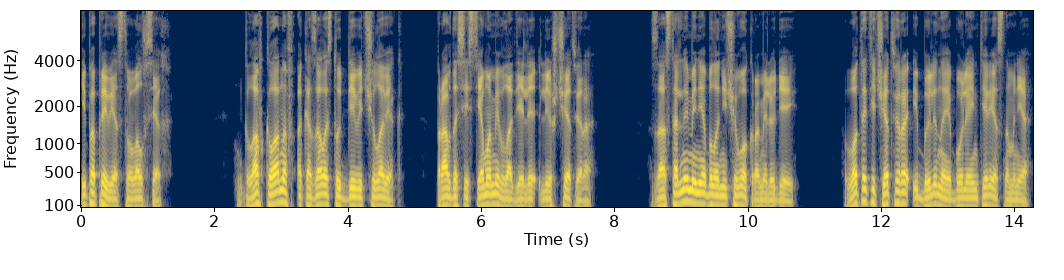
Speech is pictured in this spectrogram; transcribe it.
и поприветствовал всех. Глав кланов оказалось тут девять человек. Правда, системами владели лишь четверо. За остальными не было ничего, кроме людей. Вот эти четверо и были наиболее интересны мне.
